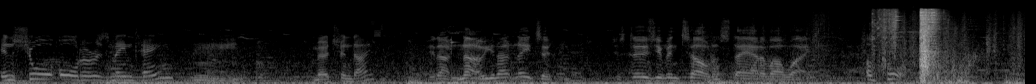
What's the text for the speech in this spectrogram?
ensure order is maintained. Hmm. Merchandise? If you don't know, you don't need to. Just do as you've been told and stay out of our way. Of course.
